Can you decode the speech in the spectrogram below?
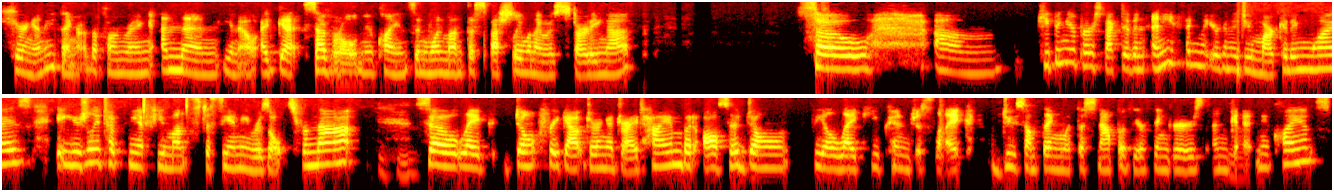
hearing anything or the phone ring, and then you know I'd get several new clients in one month, especially when I was starting up. So, um, keeping your perspective and anything that you're going to do marketing wise, it usually took me a few months to see any results from that. Mhm. So, like, don't freak out during a dry time, but also don't feel like you can just like do something with the snap of your fingers and get new clients.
